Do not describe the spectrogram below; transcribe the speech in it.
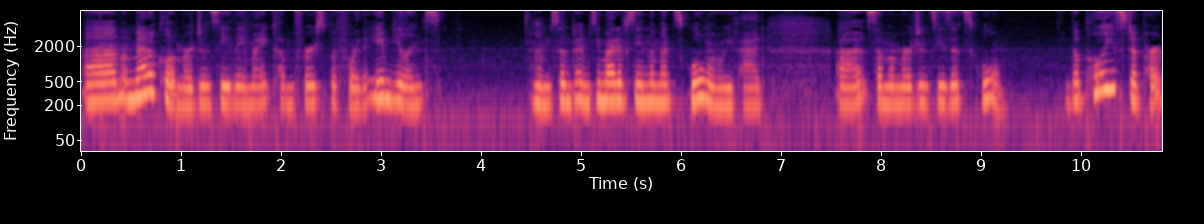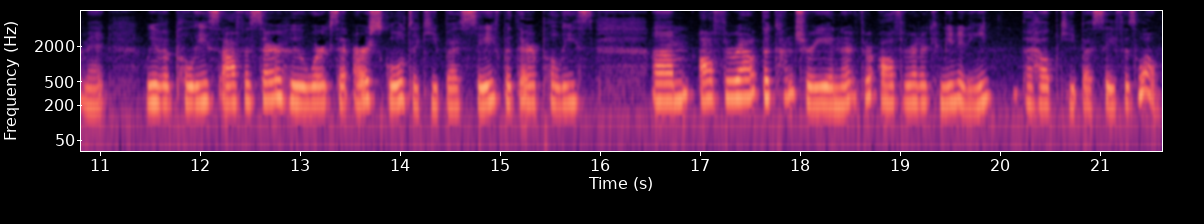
um, a medical emergency, they might come first before the ambulance. Um, sometimes you might have seen them at school when we've had uh, some emergencies at school. The police department. We have a police officer who works at our school to keep us safe, but there are police um, all throughout the country and all throughout our community to help keep us safe as well.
